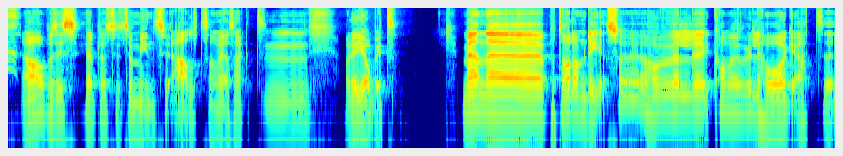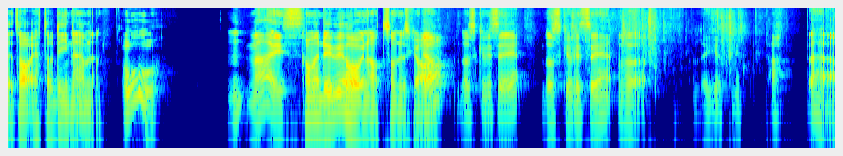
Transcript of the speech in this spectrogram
Ja, precis. Helt plötsligt så minns vi allt som vi har sagt. Och det är jobbigt. Men eh, på tal om det så har vi väl, kommer vi väl ihåg att eh, ta ett av dina ämnen. Oh! Nice! Kommer du ihåg något som du ska ha? Ja, då ska vi se. Då ska vi se. Jag upp mitt papper här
